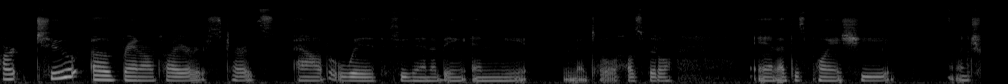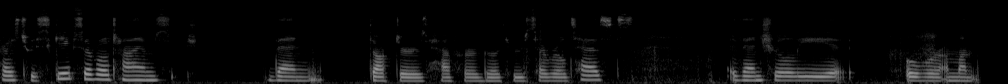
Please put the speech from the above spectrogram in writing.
Part two of Brain on Fire starts out with Susanna being in the mental hospital, and at this point, she tries to escape several times. Then, doctors have her go through several tests. Eventually, over a month's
